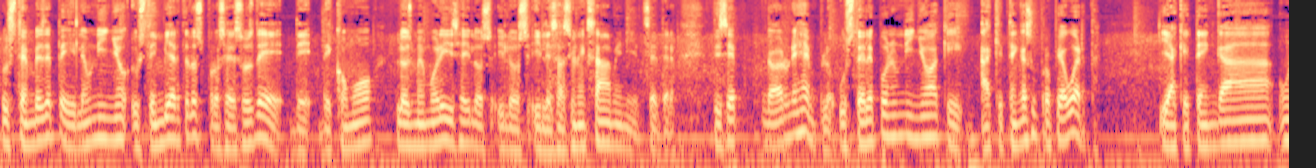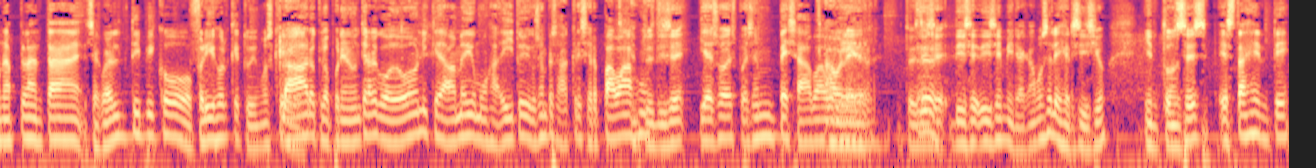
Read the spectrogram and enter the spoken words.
usted en vez de pedirle a un niño, usted invierte los procesos de, de, de cómo los memoriza y los y los y les hace un examen y etcétera. Dice, voy a dar un ejemplo. Usted le pone a un niño a que a que tenga su propia huerta y a que tenga una planta. ¿Se acuerda el típico frijol que tuvimos que Claro, que lo ponían entre algodón y quedaba medio mojadito y eso empezaba a crecer para abajo. Entonces dice- y eso después empezaba a, a oler. oler. Entonces dice, dice, dice, mire, hagamos el ejercicio. Y entonces esta gente,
